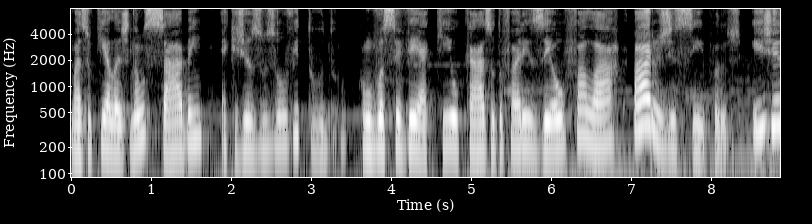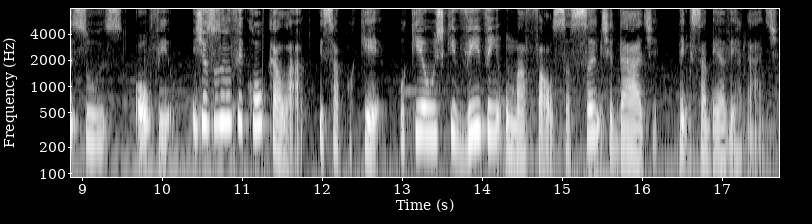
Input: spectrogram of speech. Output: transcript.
mas o que elas não sabem é que Jesus ouve tudo. Como você vê aqui o caso do fariseu falar para os discípulos e Jesus ouviu. E Jesus não ficou calado. E sabe por quê? Porque os que vivem uma falsa santidade têm que saber a verdade.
